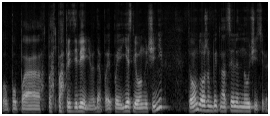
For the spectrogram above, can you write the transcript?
по, по, по, по определению. Да, по, по, если он ученик, то он должен быть нацелен на учителя.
